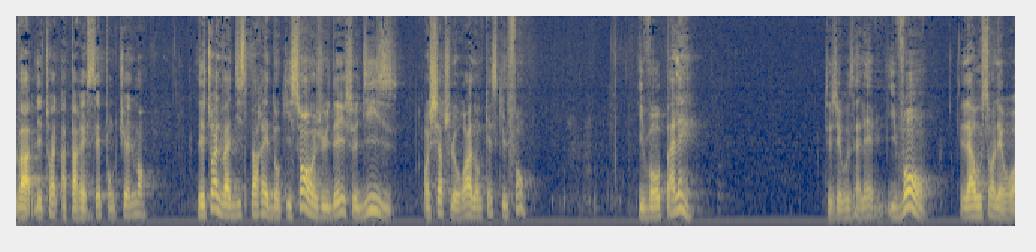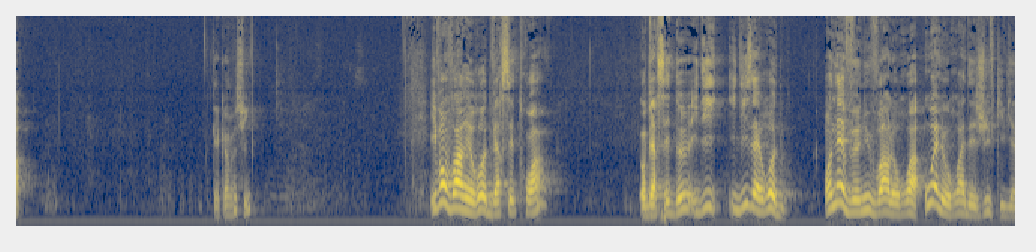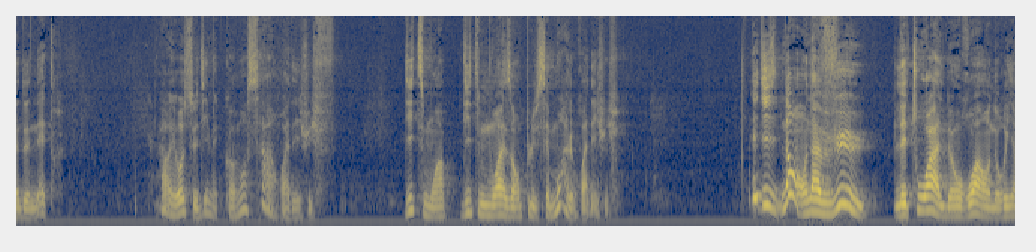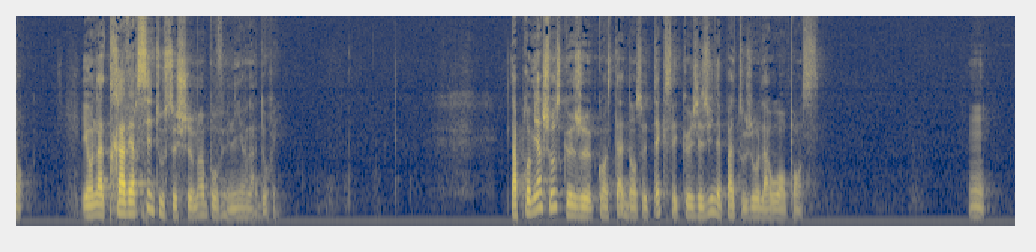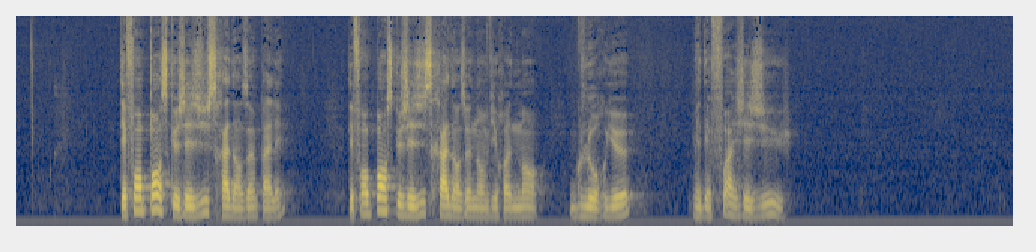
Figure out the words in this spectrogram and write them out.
apparaissait ponctuellement. L'étoile va disparaître. Donc ils sont en Judée, ils se disent, on cherche le roi, donc qu'est-ce qu'ils font? Ils vont au palais de Jérusalem. Ils vont là où sont les rois. Quelqu'un me suit? Ils vont voir Hérode, verset 3, au verset 2, ils disent, ils disent à Hérode, on est venu voir le roi. Où est le roi des Juifs qui vient de naître? Alors Hérode se dit, mais comment ça, roi des Juifs? Dites-moi, dites-moi en plus, c'est moi le roi des Juifs. Ils disent, non, on a vu l'étoile d'un roi en Orient et on a traversé tout ce chemin pour venir l'adorer. La première chose que je constate dans ce texte, c'est que Jésus n'est pas toujours là où on pense. Hmm. Des fois, on pense que Jésus sera dans un palais. Des fois, on pense que Jésus sera dans un environnement glorieux. Mais des fois, Jésus,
